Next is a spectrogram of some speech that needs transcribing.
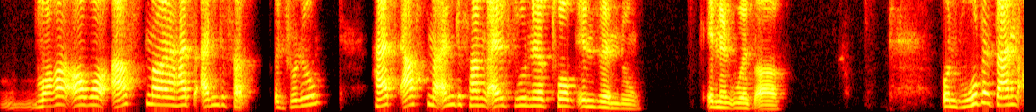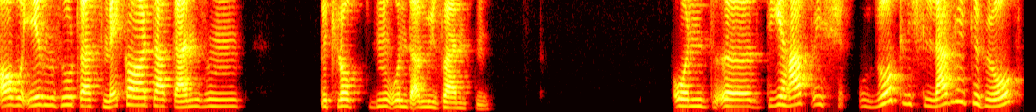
War aber erstmal, hat angefangen, Entschuldigung, hat erstmal angefangen als so eine Talk-In-Sendung in den USA. Und wurde dann aber eben so das Mecker der ganzen Bekloppten und Amüsanten. Und äh, die habe ich wirklich lange gehört,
